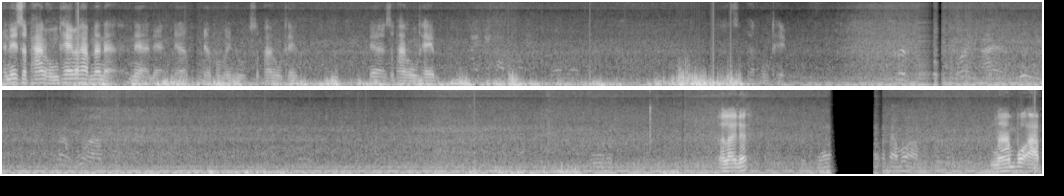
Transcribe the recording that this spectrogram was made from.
อันนี้สะพานของเทพนะครับนั่นน่ะเนี่ยเนี่ยเดี๋ยวเดี๋ยวผมให้ดูสะพานของเทพเนี่ยสะพานของเทพสะพานของเทพ อะไรนะถามว่าน้ำบ่อาบ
